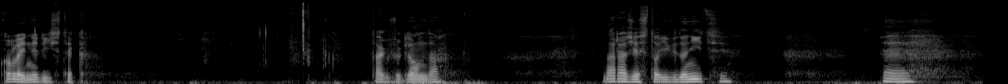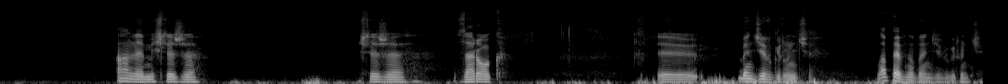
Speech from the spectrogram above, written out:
Kolejny listek. Tak wygląda. Na razie stoi w donicy. E, ale myślę, że myślę, że za rok y, będzie w gruncie. Na pewno będzie w gruncie.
